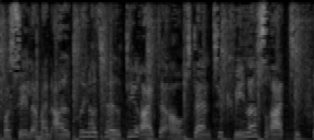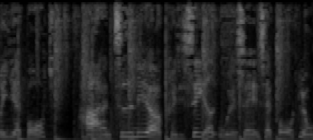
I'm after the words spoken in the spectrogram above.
For selvom man aldrig har taget direkte afstand til kvinders ret til fri abort, har han tidligere kritiseret USA's abortlov.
